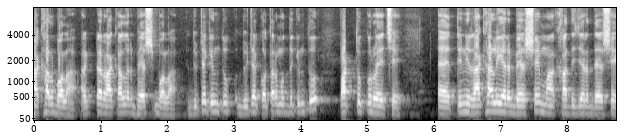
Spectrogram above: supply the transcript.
রাখাল বলা আরেকটা রাখালের ভেস বলা। দুইটা কিন্তু, দুইটা কথার মধ্যে কিন্তু পার্থক্য রয়েছে। তিনি রাখালিয়ার বেশে মা খাদিজার দেশে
